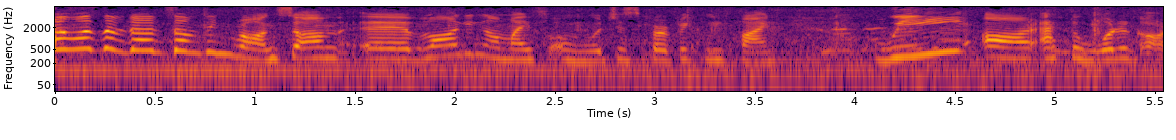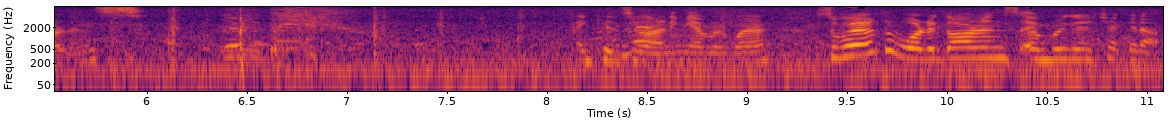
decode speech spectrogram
I must have done something wrong. So I'm uh, vlogging on my phone which is perfectly fine. We are at the water gardens. And kids are running everywhere. So we're at the water gardens and we're gonna check it out.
